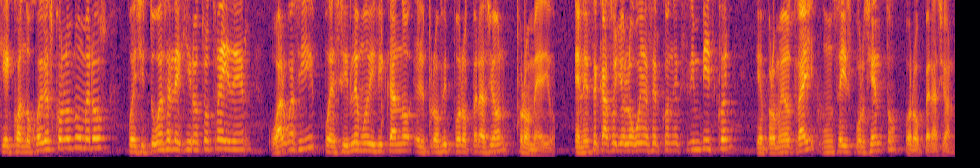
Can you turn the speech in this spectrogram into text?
que cuando juegues con los números, pues si tú vas a elegir otro trader o algo así, pues irle modificando el profit por operación promedio. En este caso yo lo voy a hacer con Extreme Bitcoin, que en promedio trae un 6% por operación.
